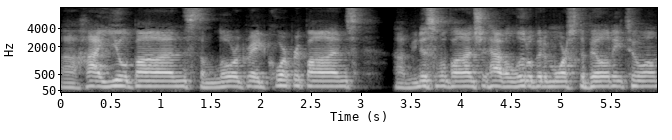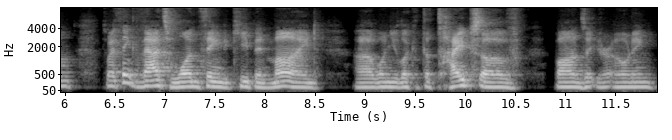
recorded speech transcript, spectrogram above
uh, high yield bonds, some lower grade corporate bonds, uh, municipal bonds should have a little bit of more stability to them. So I think that's one thing to keep in mind uh, when you look at the types of bonds that you're owning.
